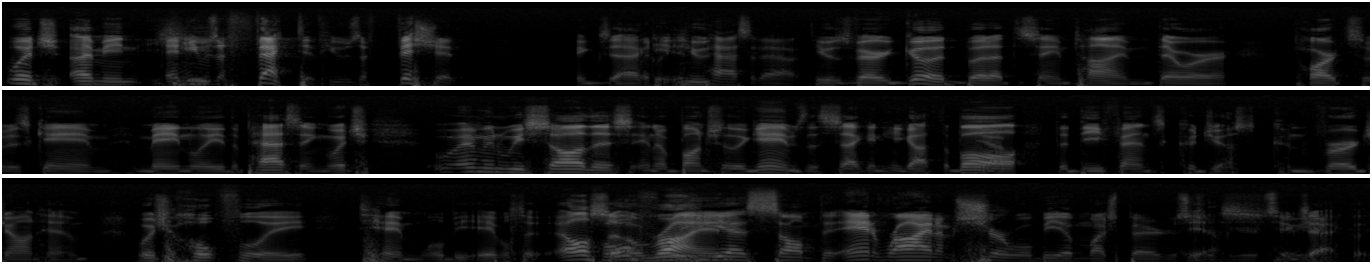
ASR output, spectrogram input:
Which I mean, and he was effective. He was efficient, exactly. but he he, didn't was, pass it out. he was very good, but at the same time, there were parts of his game, mainly the passing. Which I mean, we saw this in a bunch of the games. The second he got the ball, the defense could just converge on him. Which hopefully Tim will be able to. Also, Hopefully Ryan. he has something, and Ryan, I'm sure, will be a much better distributor yes, too. yeah. exactly.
